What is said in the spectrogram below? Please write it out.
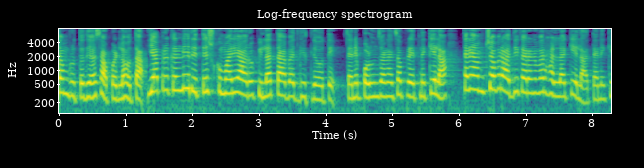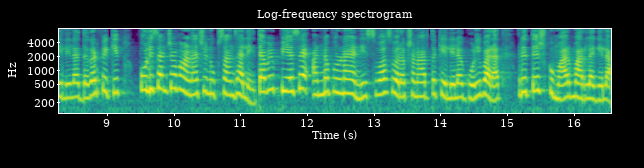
मध्ये मृतदेह सापडला होता. या प्रकरणी रितेश कुमार या आरोपीला ताब्यात घेतले होते. त्याने पळून जाण्याचा प्रयत्न केला. त्याने आमच्यावर अधिकाऱ्यांवर हल्ला केला. त्याने केलेल्या दगडफेकीत पोलिसांच्या वाहनाचे नुकसान झाले. त्यावेळी पीएसआय अन्नपूर्णा यांनी स्वसंरक्षणार्थ केलेल्या गोळीबारात रितेश कुमार मारला गेला.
